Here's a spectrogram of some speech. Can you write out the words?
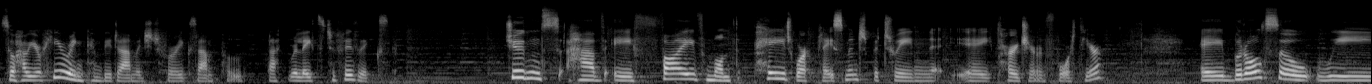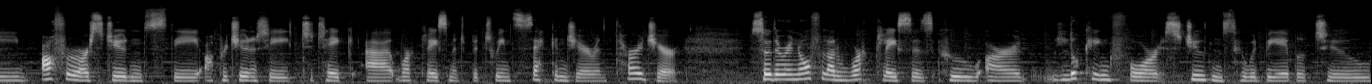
So how your hearing can be damaged, for example, that relates to physics. Students have a five month paid work placement between a third year and fourth year. Uh, but also we offer our students the opportunity to take a work placement between second year and third year. So there are an awful lot of workplaces who are looking for students who would be able to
